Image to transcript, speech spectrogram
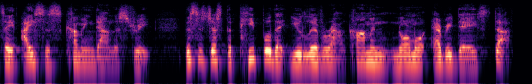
say, ISIS coming down the street. This is just the people that you live around, common, normal, everyday stuff.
